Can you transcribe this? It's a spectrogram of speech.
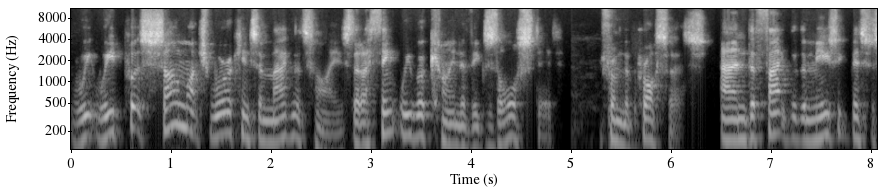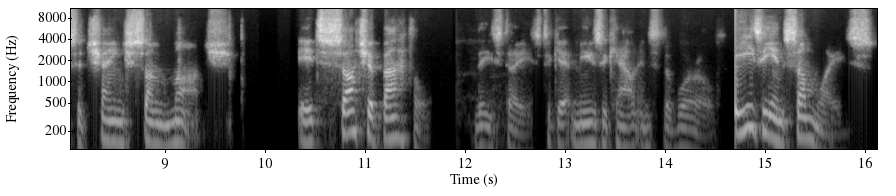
we we'd put so much work into Magnetize that I think we were kind of exhausted from the process. And the fact that the music business had changed so much, it's such a battle these days to get music out into the world. Easy in some ways,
